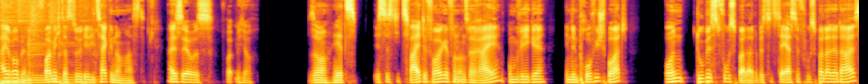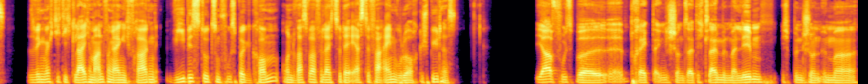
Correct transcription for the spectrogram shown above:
Hi Robin, freue mich, dass du dir die Zeit genommen hast. Hi Servus, freut mich auch. So, jetzt ist es die zweite Folge von unserer Reihe Umwege in den Profisport. Und du bist Fußballer. Du bist jetzt der erste Fußballer, der da ist. Deswegen möchte ich dich gleich am Anfang eigentlich fragen, wie bist du zum Fußball gekommen und was war vielleicht so der erste Verein, wo du auch gespielt hast? Ja, Fußball äh, prägt eigentlich schon seit ich klein bin mein Leben. Ich bin schon immer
